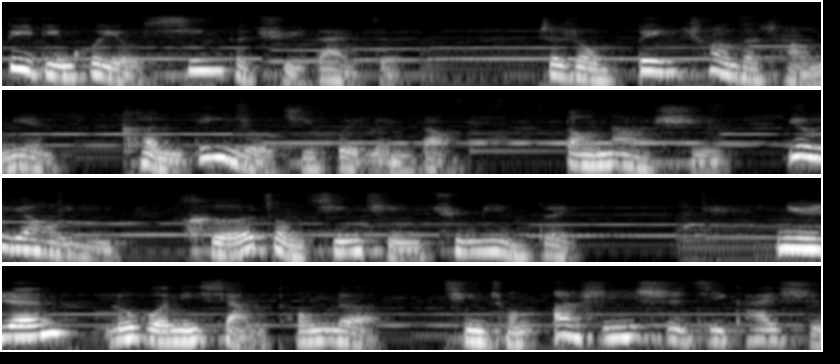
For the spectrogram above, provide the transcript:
必定会有新的取代者。这种悲怆的场面，肯定有机会轮到。到那时，又要以何种心情去面对？女人，如果你想通了，请从二十一世纪开始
